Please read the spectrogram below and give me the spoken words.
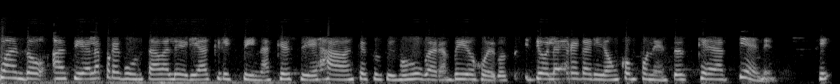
Cuando hacía la pregunta Valeria a Cristina que si dejaban que sus hijos jugaran videojuegos, yo le agregaría un componente que edad tienen, ¿sí?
